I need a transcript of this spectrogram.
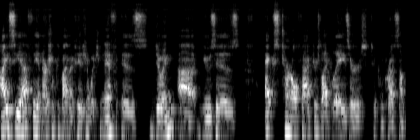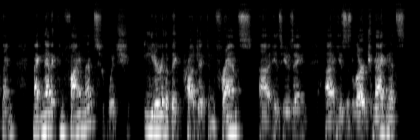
ICF, the inertial confinement fusion, which NIF is doing, uh, uses external factors like lasers to compress something. Magnetic confinement, which ITER, the big project in France, uh, is using, uh, uses large magnets,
